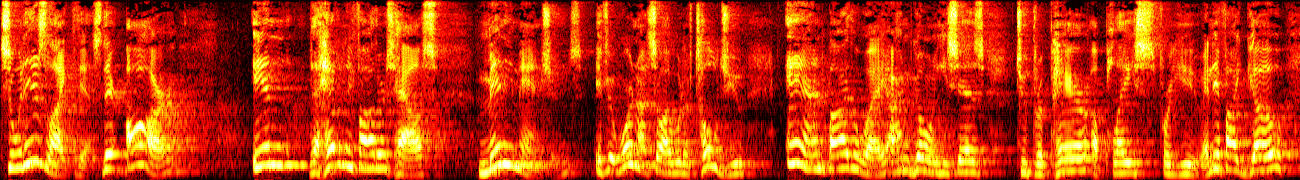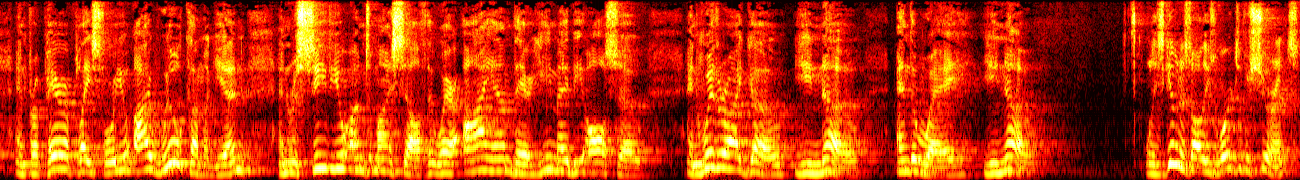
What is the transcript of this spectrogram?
So it is like this. There are in the Heavenly Father's house many mansions. If it were not so, I would have told you. And by the way, I'm going, he says, to prepare a place for you. And if I go and prepare a place for you, I will come again and receive you unto myself, that where I am, there ye may be also. And whither I go, ye know, and the way ye know. Well, he's given us all these words of assurance,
